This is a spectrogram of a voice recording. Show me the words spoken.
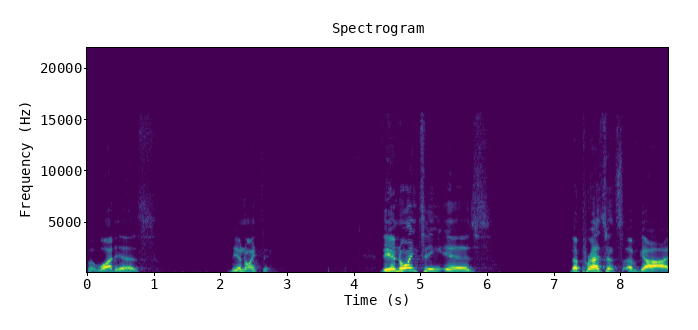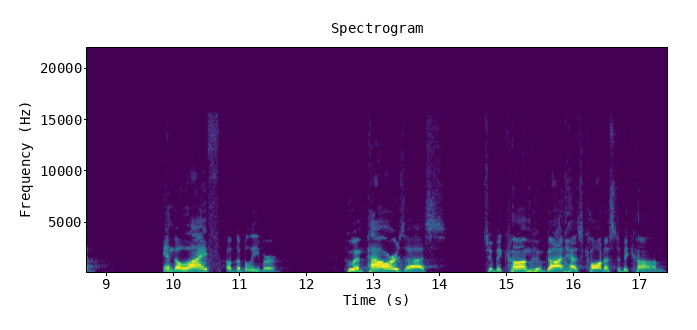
But what is the anointing? The anointing is the presence of God in the life of the believer who empowers us to become who God has called us to become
